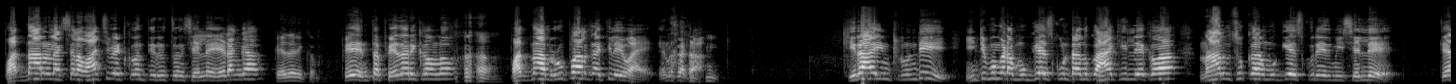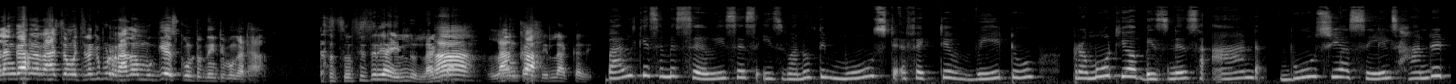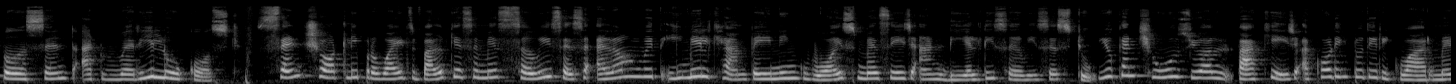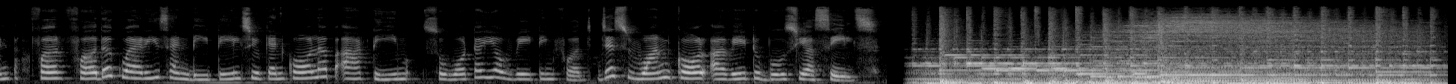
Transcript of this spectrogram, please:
పద్నాలుగు లక్షల వాచ్ పెట్టుకొని తిరుగుతుంది చెల్లె ఏడంగా పేదరికం ఎంత పేదరికంలో పద్నాలుగు రూపాయలు గతిలేవాయి ఎనకట కిరాయింట్లుండి ఇంటి ముంగడ ముగ్గేసుకుంటానుకు ఆకిలి లేక నాలుగు చుక్కల ముగ్గేసుకునేది మీ చెల్లె తెలంగాణ రాష్ట్రం వచ్చినాక ఇప్పుడు రథం ముగ్గేసుకుంటుంది ఇంటి ముంగట Bulk SMS services is one of the most effective way to promote your business and boost your sales 100% at very low cost. Send Shortly provides bulk SMS services along with email campaigning, voice message and DLT services too. You can choose your package according to the requirement. For further queries and details, you can call up our team. So what are you waiting for? Just one call away to boost your sales.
